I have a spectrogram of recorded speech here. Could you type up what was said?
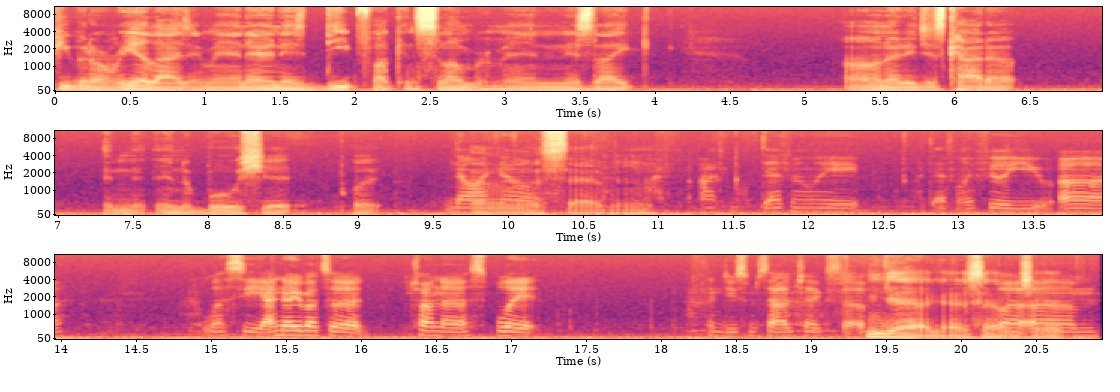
people don't realize it, man. They're in this deep fucking slumber, man. And it's like I don't know, they just caught up in the, in the bullshit. But No, I don't know. It's sad, man. I definitely, I definitely feel you. Uh, let's see. I know you're about to trying to split and do some sound check stuff. Yeah, I got a sound But check. um,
